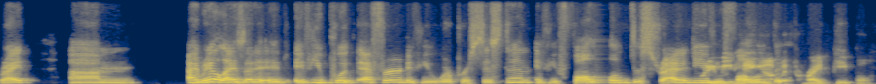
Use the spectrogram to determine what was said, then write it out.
right? Um, I realized that if, if you put effort, if you were persistent, if you followed the strategy, if you, you followed the, with the right people.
